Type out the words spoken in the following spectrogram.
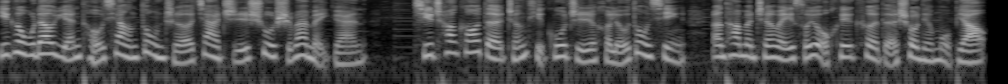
一个无聊猿头像动辄价值数十万美元，其超高的整体估值和流动性让他们成为所有黑客的狩猎目标。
